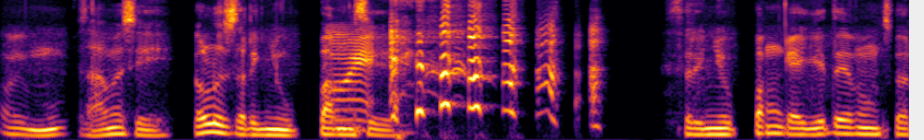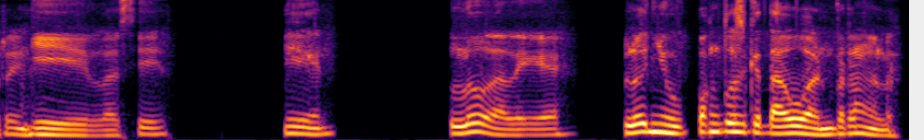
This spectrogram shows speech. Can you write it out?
Oh, sama sih. Kalau lu sering nyupang sih. sering nyupang kayak gitu emang suaranya. Gila sih. Iya kan? Lu kali ya. Lu nyupang terus ketahuan, pernah nggak lu?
